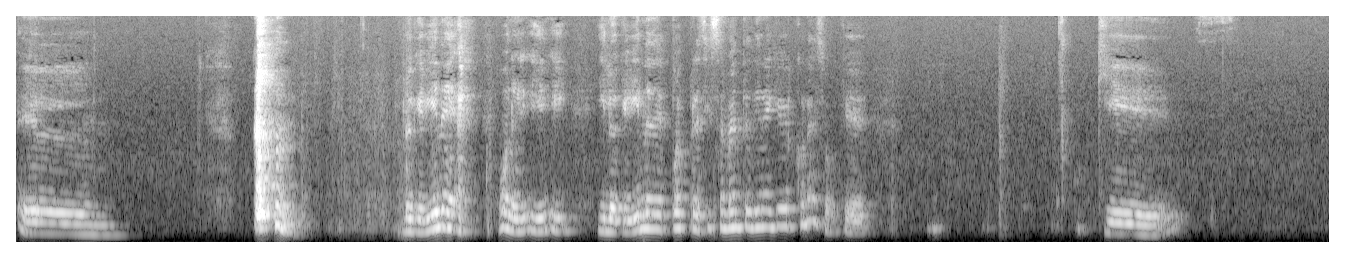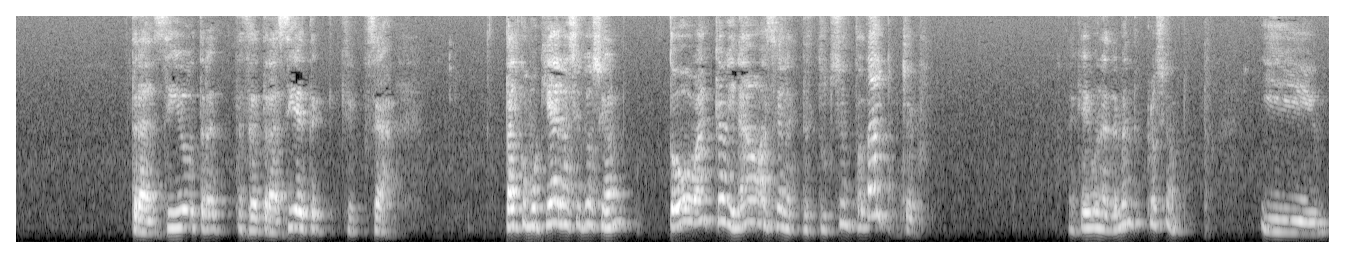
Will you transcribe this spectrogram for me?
El, lo que viene, bueno, y, y, y, lo que viene después precisamente tiene que ver con eso, que, que transido, tra, transide, o sea, tal como queda la situación, todo va encaminado hacia la destrucción total. Aquí hay una tremenda explosión. Y,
